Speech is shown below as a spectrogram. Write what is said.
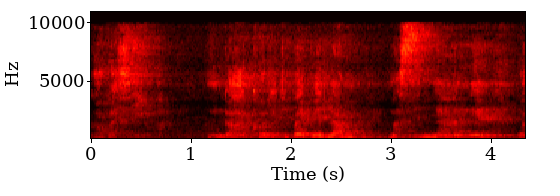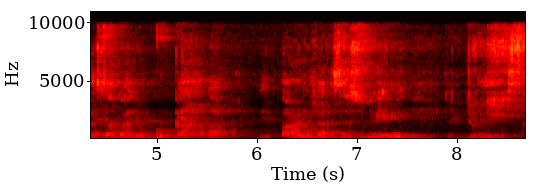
kwakwaziwa. Ngakho lithi iBhayibheli lami masinyane wazakala uquqaba ebandla lasezulwini lidumisa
